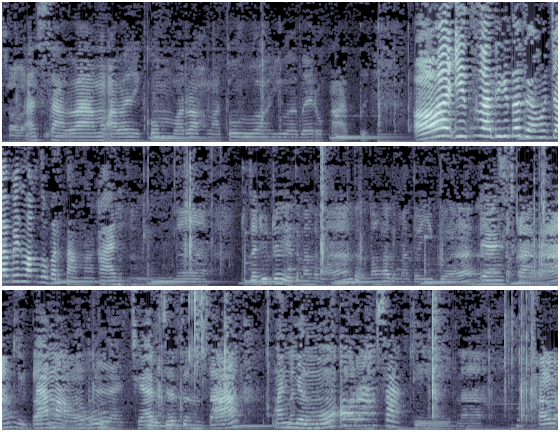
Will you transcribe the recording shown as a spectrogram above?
salam? Assalamualaikum warahmatullahi wabarakatuh Oh itu tadi kita udah ngucapin waktu pertama kan Nah, itu tadi udah ya teman-teman tentang kalimat thayyibah. Nah, Dan sekarang kita, mau belajar belajar tentang menjenguk orang sakit Nah, kalau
